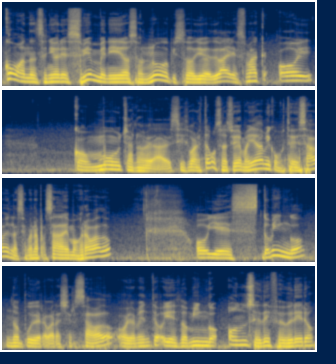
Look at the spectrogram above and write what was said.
¿Cómo andan señores? Bienvenidos a un nuevo episodio de Virus Mac. Hoy con muchas novedades. Bueno, estamos en la ciudad de Miami, como ustedes saben, la semana pasada hemos grabado. Hoy es domingo, no pude grabar ayer sábado, obviamente. Hoy es domingo 11 de febrero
